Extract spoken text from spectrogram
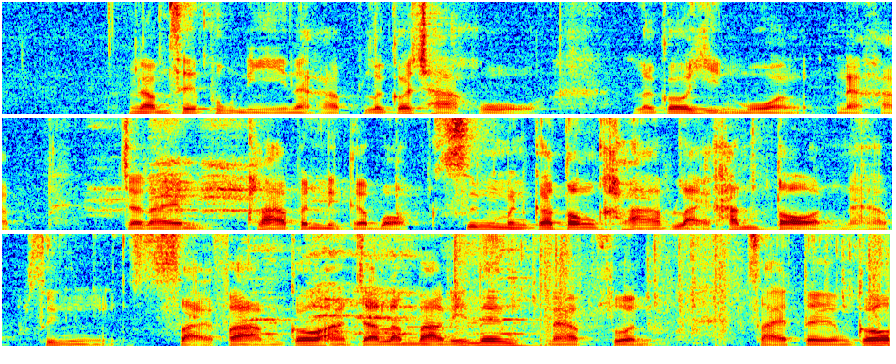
ำนำเซตพวกนี้นะครับ แล้วก็ชาโค แล้วก็หินม่วงนะครับ จะได้คราฟเป็นหนึ่งกระบอก ซึ่งมันก็ต้องคราฟหลายขั้นตอนนะครับ ซึ่งสายฟาร์มก็อาจจะลำบากนิดนึงนะครับ ส่วนสายเติมก็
